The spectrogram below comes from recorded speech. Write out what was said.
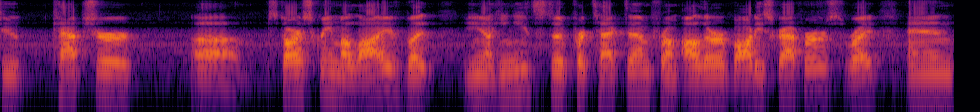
to capture uh, Starscream alive, but you know he needs to protect him from other body scrappers, right? And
